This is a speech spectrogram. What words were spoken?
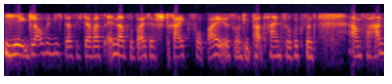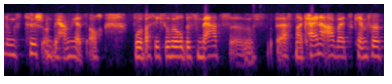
Ich glaube nicht, dass sich da was ändert, sobald der Streik vorbei ist und die Parteien zurück sind am Verhandlungstisch. Und wir haben jetzt auch, wohl, was ich so höre, bis März äh, erstmal keine Arbeitskämpfe.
